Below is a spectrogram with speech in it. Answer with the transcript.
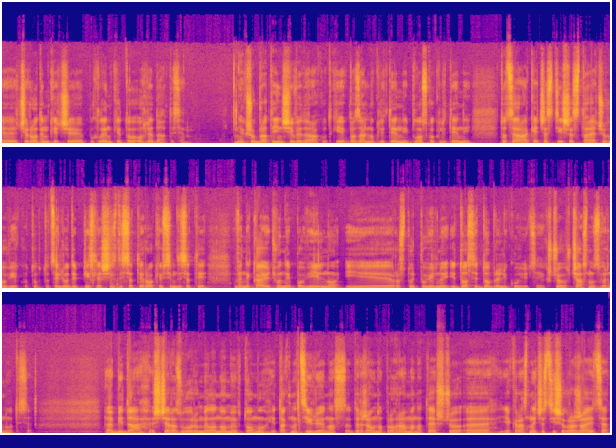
е, чи родинки, чи пухлинки, то оглядатися. Якщо брати інші види раку, такі як базально-клітинний, плоскоклітинний, то це раки частіше старечого віку. Тобто це люди після 60 років, 70, виникають вони повільно і ростуть повільно, і досить добре лікуються, якщо вчасно звернутися. Е, Біда, ще раз говорю, меланоми в тому, і так націлює нас державна програма на те, що е, якраз найчастіше вражається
